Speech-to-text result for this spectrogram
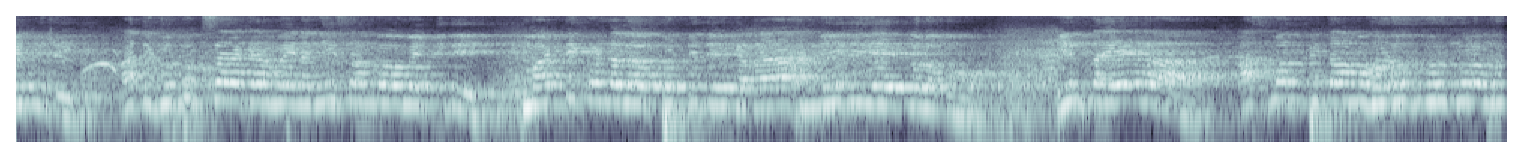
ఎట్టిది అతి గుపుత్సాకరమైన నీ సంభవం ఎట్టిది మట్టి కుండలో పుట్టిదివి కదా నీది ఏ కులము? ఇంత ఏలా? అస్మత్ పితామహుడు గురుకుల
